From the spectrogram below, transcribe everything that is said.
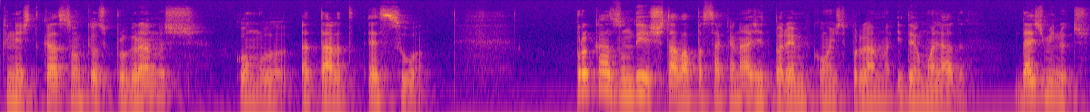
que neste caso são aqueles programas como A Tarde é Sua. Por acaso um dia estava a passar canais e deparei-me com este programa e dei uma olhada. 10 minutos.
